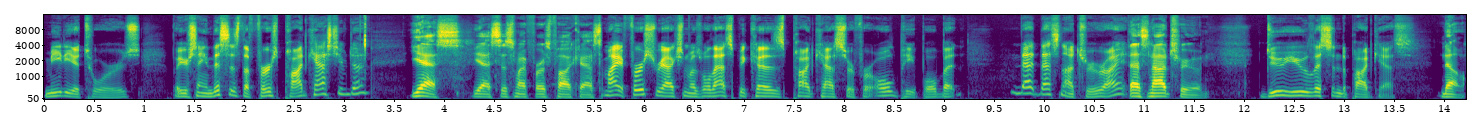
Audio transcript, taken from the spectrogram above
media tours, but you're saying this is the first podcast you've done? Yes, yes, this is my first podcast. My first reaction was, well, that's because podcasts are for old people, but that that's not true, right? That's not true. Do you listen to podcasts? No.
